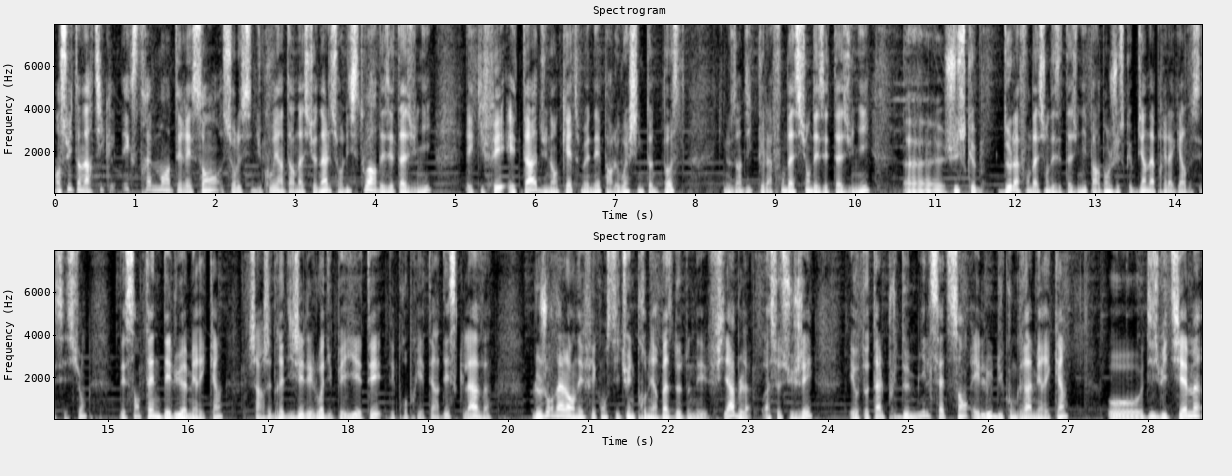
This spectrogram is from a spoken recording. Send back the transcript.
Ensuite, un article extrêmement intéressant sur le site du Courrier International sur l'histoire des États-Unis et qui fait état d'une enquête menée par le Washington Post qui nous indique que la fondation des États-Unis, euh, de la fondation des États-Unis, pardon, jusque bien après la guerre de sécession, des centaines d'élus américains chargés de rédiger les lois du pays étaient des propriétaires d'esclaves. Le journal a en effet constitué une première base de données fiable à ce sujet, et au total, plus de 1700 élus du Congrès américain au 18e,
